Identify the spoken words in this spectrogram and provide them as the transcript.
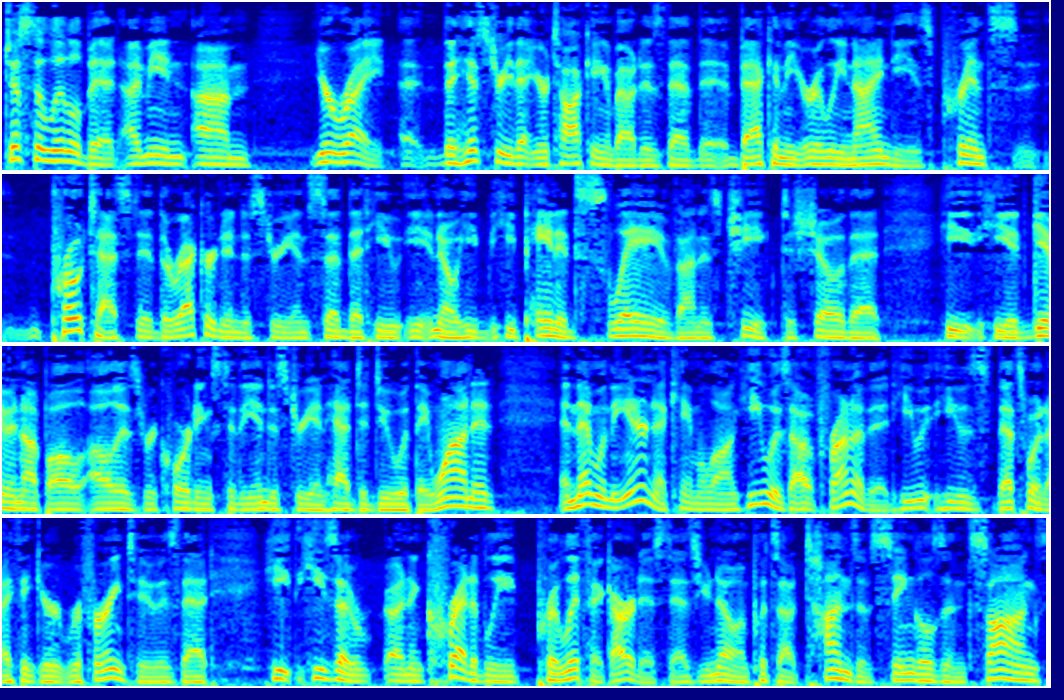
Just a little bit. I mean, um, you're right. Uh, The history that you're talking about is that the, back in the early '90s, Prince protested the record industry and said that he, you know, he he painted "slave" on his cheek to show that he he had given up all all his recordings to the industry and had to do what they wanted. And then when the internet came along, he was out front of it. He he was. That's what I think you're referring to is that he he's a an incredibly prolific artist, as you know, and puts out tons of singles and songs.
